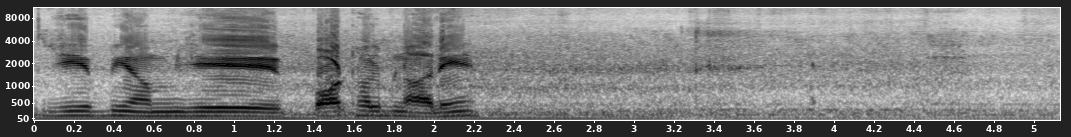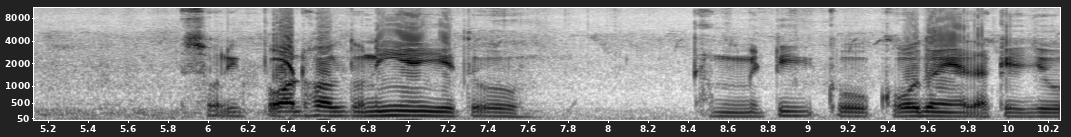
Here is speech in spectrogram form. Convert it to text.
जी, अभी हम ये पॉट हॉल बना रहे हैं। सॉरी पॉट हॉल तो नहीं है, ये तो हम मिट्टी को खोद रहे हैं ताकि जो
